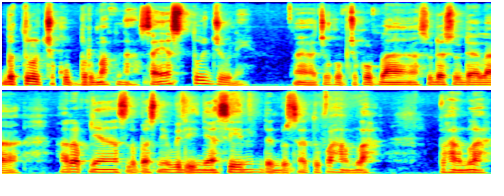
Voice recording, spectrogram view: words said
betul cukup bermakna. Saya setuju nih. Nah, cukup-cukuplah, sudah-sudahlah harapnya selepas ni Widin Yasin dan bersatu fahamlah fahamlah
